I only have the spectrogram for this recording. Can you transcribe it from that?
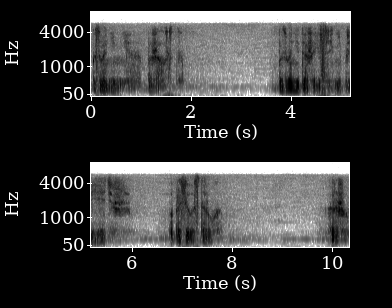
«Позвони мне, пожалуйста. Позвони, даже если не приедешь», — попросила старуха. «Хорошо».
